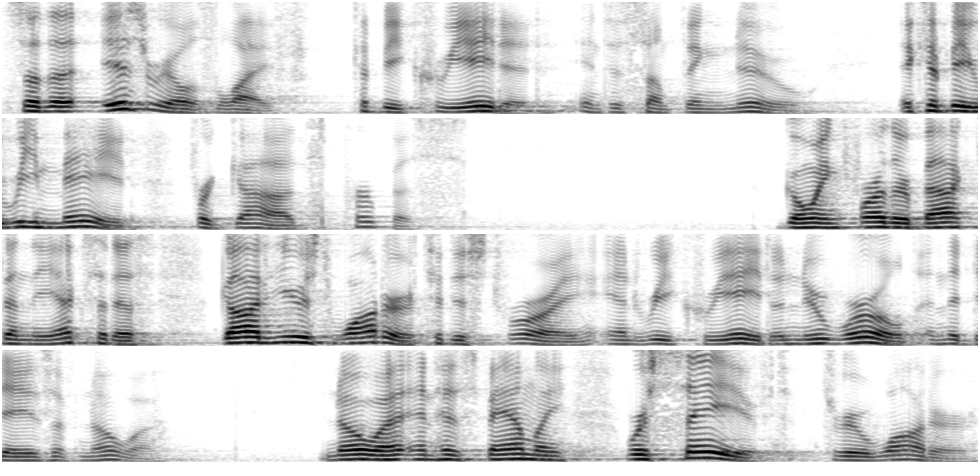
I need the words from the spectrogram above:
so that Israel's life could be created into something new. It could be remade for God's purpose. Going farther back than the Exodus, God used water to destroy and recreate a new world in the days of Noah. Noah and his family were saved through water.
